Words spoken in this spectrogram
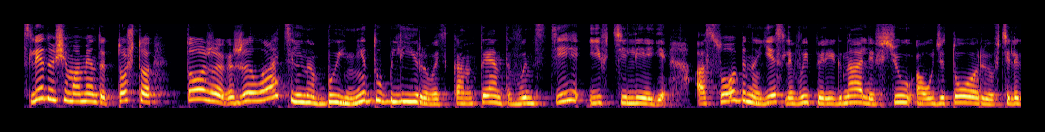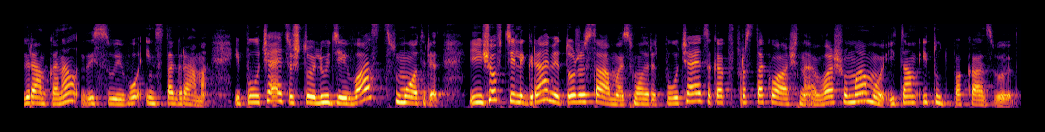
Следующий момент – это то, что тоже желательно бы не дублировать контент в инсте и в телеге, особенно если вы перегнали всю аудиторию в телеграм-канал из своего инстаграма. И получается, что люди вас смотрят, и еще в телеграме то же самое смотрят. Получается, как в Простоквашино, вашу маму и там, и тут показывают.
